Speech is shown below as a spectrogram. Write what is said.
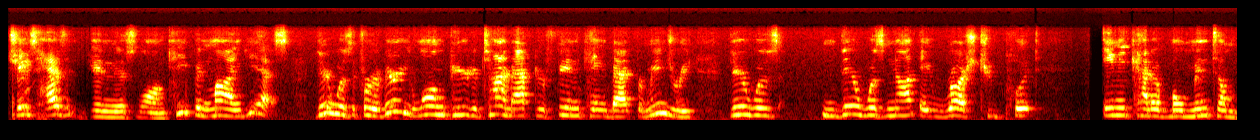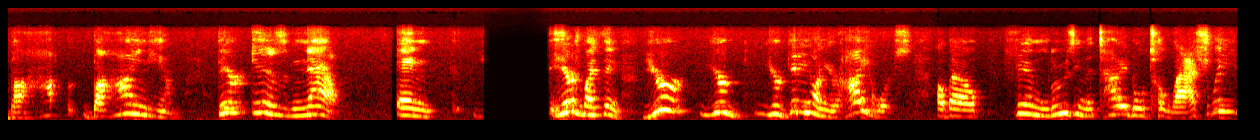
Chase hasn't been this long. Keep in mind, yes, there was for a very long period of time after Finn came back from injury, there was there was not a rush to put any kind of momentum behind, behind him there is now. And here's my thing. You're you're you're getting on your high horse about Finn losing the title to Lashley.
